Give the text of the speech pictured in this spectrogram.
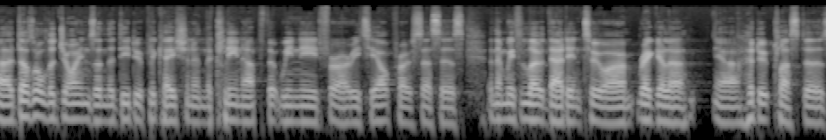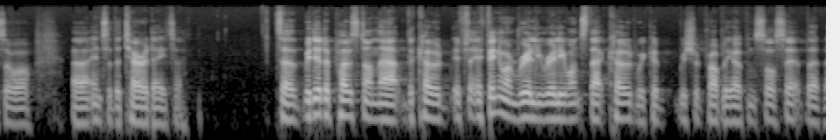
uh, does all the joins and the deduplication and the cleanup that we need for our ETL processes, and then we load that into our regular you know, Hadoop clusters or uh, into the Teradata. So we did a post on that. The code, if, if anyone really, really wants that code, we, could, we should probably open source it. But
